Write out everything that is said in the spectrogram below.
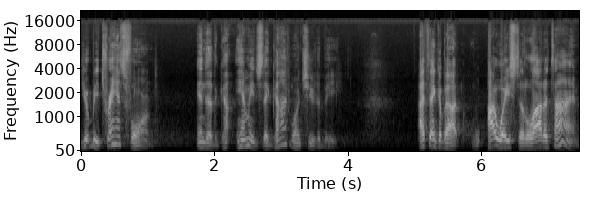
you'll be transformed into the image that God wants you to be. I think about, I wasted a lot of time.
